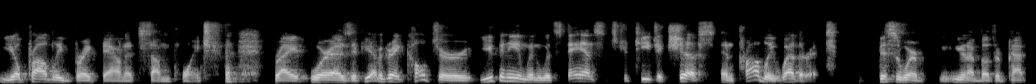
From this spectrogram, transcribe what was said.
you'll probably break down at some point, right? Whereas if you have a great culture, you can even withstand some strategic shifts and probably weather it this is where you and I both are Pat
